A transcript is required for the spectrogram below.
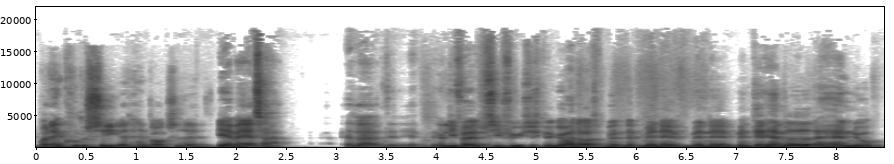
Hvordan kunne du se, at han voksede af det? Jamen altså, altså det, det er lige før jeg skulle sige fysisk, det gør han også, men, men, øh, men, øh, men det her med, at han jo,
